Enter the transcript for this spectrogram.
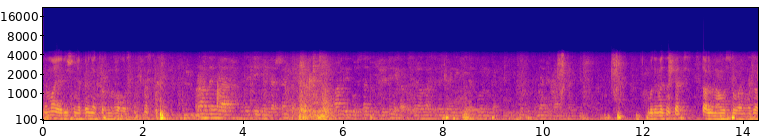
Немає. Рішення прийнято одноголосно. Наступне. Про надання дитині Ляшенко Мандику статус дитини, яка постраждала внаслідок воєнних та збройних прийняти даний проект. Будемо визначатись. Ставлю на голосування за.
